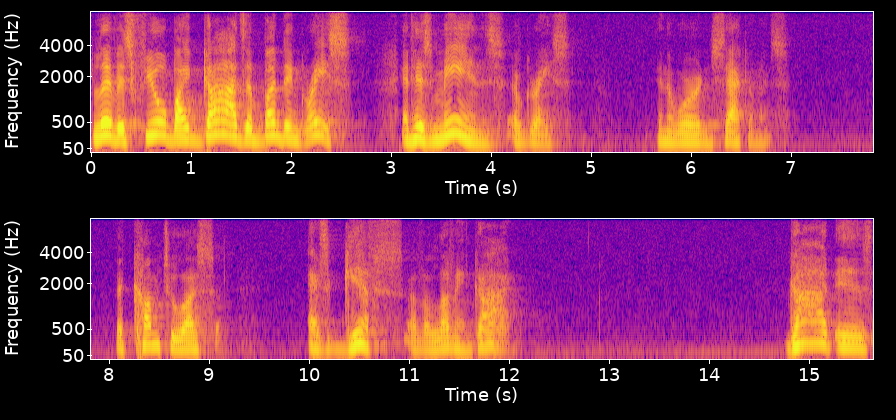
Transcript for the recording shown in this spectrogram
live is fueled by God's abundant grace and His means of grace in the Word and sacraments that come to us as gifts of a loving God. God is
